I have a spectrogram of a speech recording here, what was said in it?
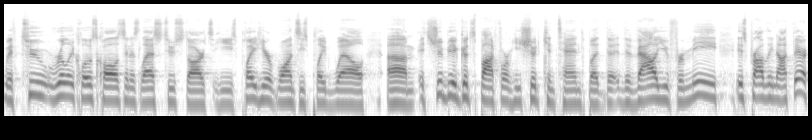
with two really close calls in his last two starts. He's played here once. He's played well. Um, it should be a good spot for him. He should contend, but the, the value for me is probably not there.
